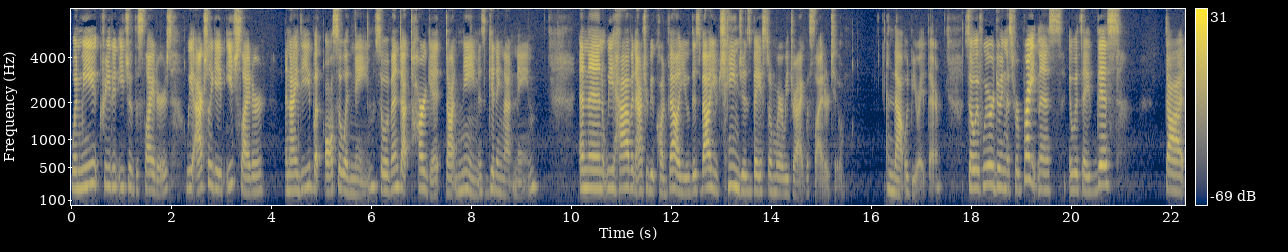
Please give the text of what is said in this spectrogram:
when we created each of the sliders, we actually gave each slider an ID, but also a name. So event.target.name is getting that name. And then we have an attribute called value. This value changes based on where we drag the slider to. And that would be right there. So if we were doing this for brightness, it would say this dot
